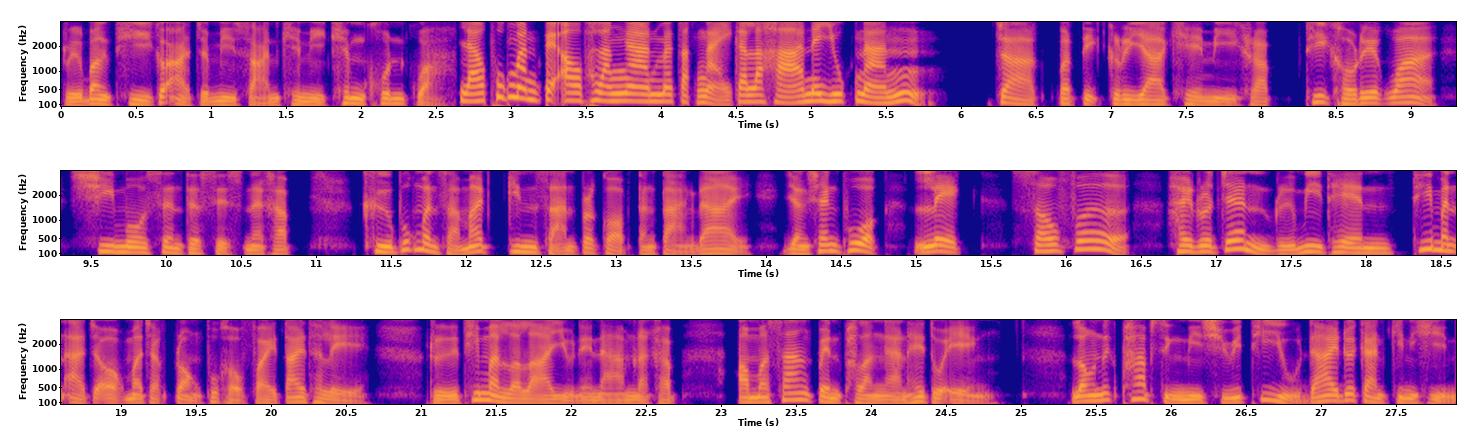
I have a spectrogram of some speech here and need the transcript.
หรือบางทีก็อาจจะมีสารเคมีเข้มข้นกว่าๆแล้วพวกมันไปเอาพลังงานมาจากไหนกันล่ะคะในยุคนั้น จากปฏิกิริยาเคมีครับ ที่เขาเรียกว่า chemosynthesis นะครับ คือพวกมันสามารถกินสารประกอบต่างๆ ได้ อย่างเช่นพวกเหล็กซัลเฟอร์ ไฮโดรเจน หรือมีเทนที่มันอาจจะออกมาจากปล่องภูเขาไฟใต้ทะเล หรือที่มันละลายอยู่ในน้ำนะครับ เอามาสร้างเป็นพลังงานให้ตัวเอง ลองนึกภาพสิ่งมีชีวิตที่อยู่ได้ด้วยการกินหิน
